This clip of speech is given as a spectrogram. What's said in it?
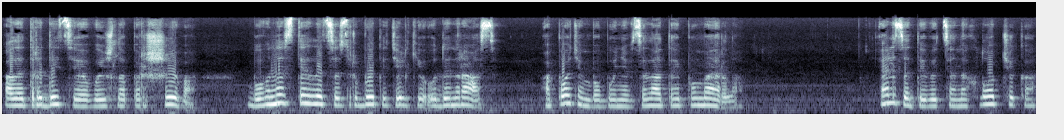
але традиція вийшла паршива бо вони встигли це зробити тільки один раз, а потім бабуня взяла та й померла. Ельза дивиться на хлопчика,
